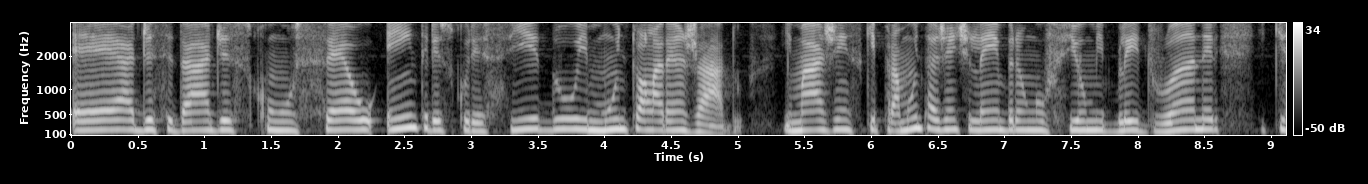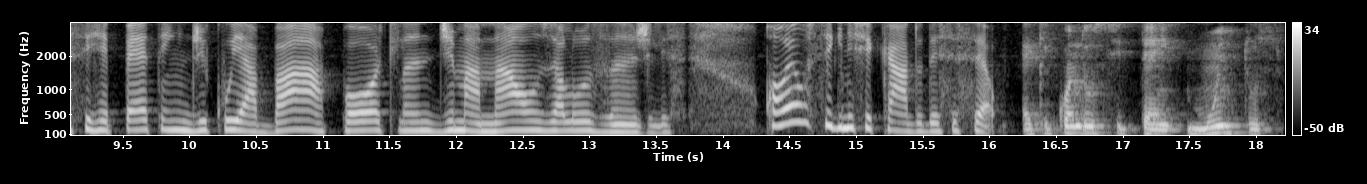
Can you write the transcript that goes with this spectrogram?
é a de cidades com o céu entre escurecido e muito alaranjado. Imagens que para muita gente lembram o filme Blade Runner e que se repetem de Cuiabá a Portland, de Manaus a Los Angeles. Qual é o significado desse céu? É que quando se tem muitos,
